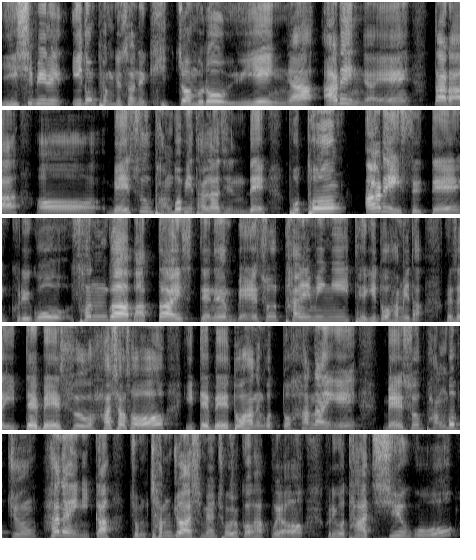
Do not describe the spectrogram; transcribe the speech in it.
21일 이동 평균선을 기점으로 위에 있냐 아래 있냐에 따라 어, 매수 방법이 달라지는데 보통 아래 있을 때 그리고 선과 맞닿아 있을 때는 매수 타이밍이 되기도 합니다. 그래서 이때 매수하셔서 이때 매도하는 것도 하나의 매수 방법 중 하나이니까 좀 참조하시면 좋을 것 같고요. 그리고 다 지우고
